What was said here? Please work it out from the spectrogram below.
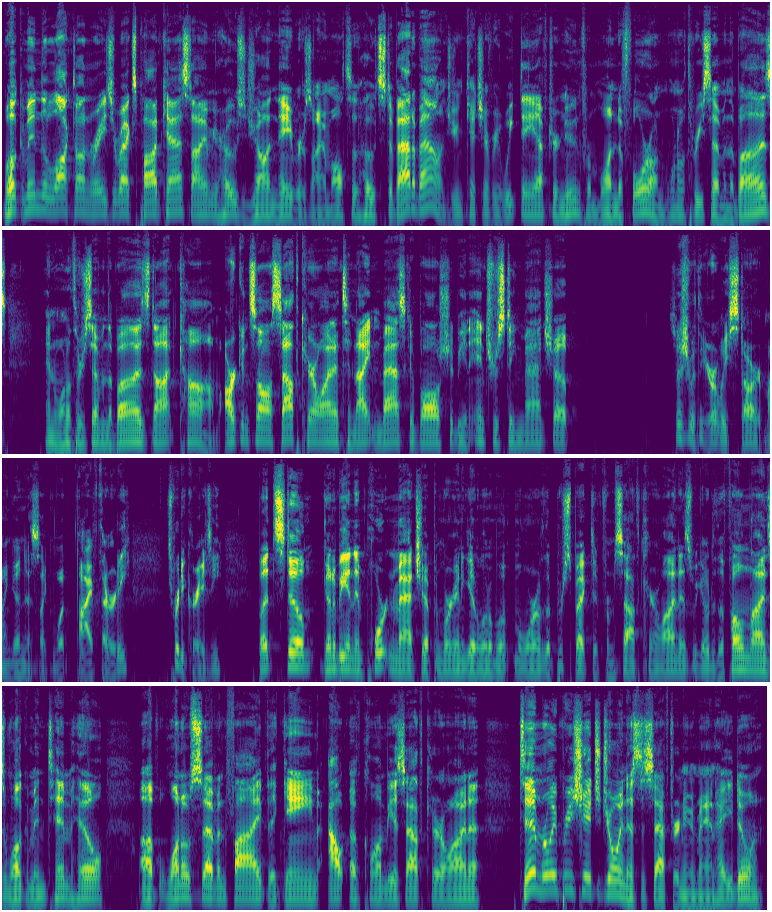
Welcome into the Locked On Razorbacks podcast. I am your host, John Neighbors. I am also host of Out of Bounds. You can catch every weekday afternoon from 1 to 4 on 1037 The Buzz and 1037thebuzz.com. Arkansas, South Carolina tonight in basketball should be an interesting matchup, especially with the early start. My goodness, like what, 5:30? It's pretty crazy. But still going to be an important matchup, and we're going to get a little bit more of the perspective from South Carolina as we go to the phone lines and welcome in Tim Hill of 1075 The Game out of Columbia, South Carolina. Tim, really appreciate you joining us this afternoon, man. How you doing?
